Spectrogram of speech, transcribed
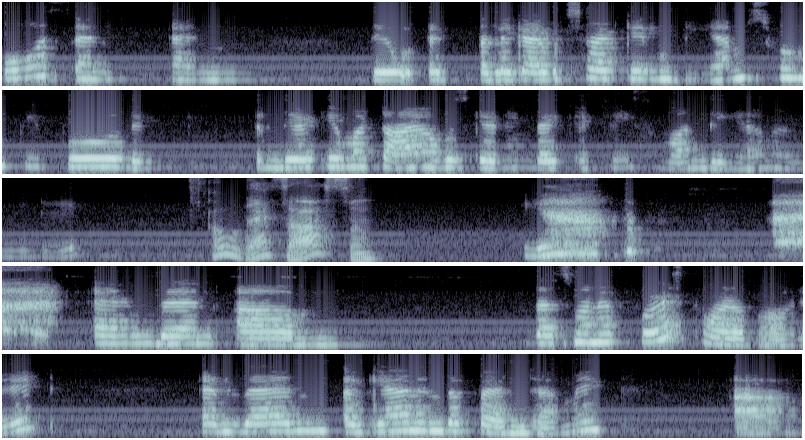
posts and and they like I would start getting DMs from people. Like, and there came a time I was getting like at least one DM every day. Oh, that's awesome. Yeah. and then um, that's when I first thought about it. And then again in the pandemic, um,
